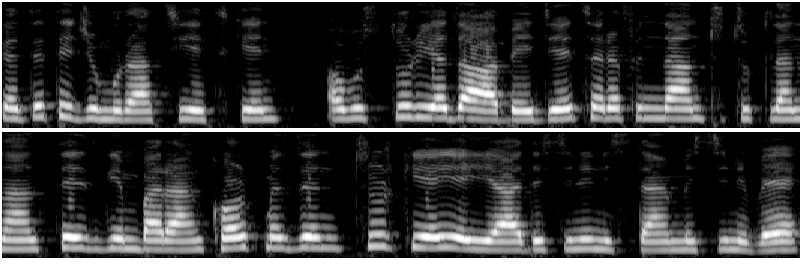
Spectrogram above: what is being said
Gazeteci Murat Yetkin, Avusturya'da ABD tarafından tutuklanan Sezgin Baran Korkmaz'ın Türkiye'ye iadesinin istenmesini ve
